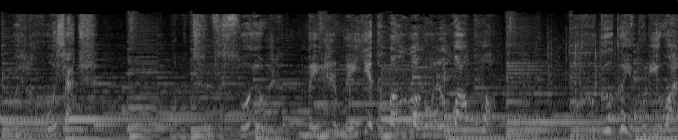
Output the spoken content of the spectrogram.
为了活下去，我们村子所有人没日没夜的帮恶龙人挖矿，我和哥哥也不例外。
